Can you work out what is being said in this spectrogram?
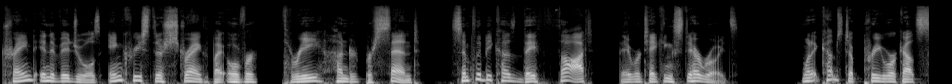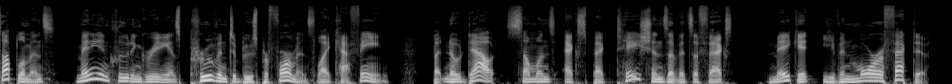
trained individuals increased their strength by over 300% simply because they thought they were taking steroids. When it comes to pre workout supplements, many include ingredients proven to boost performance, like caffeine, but no doubt someone's expectations of its effects make it even more effective.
